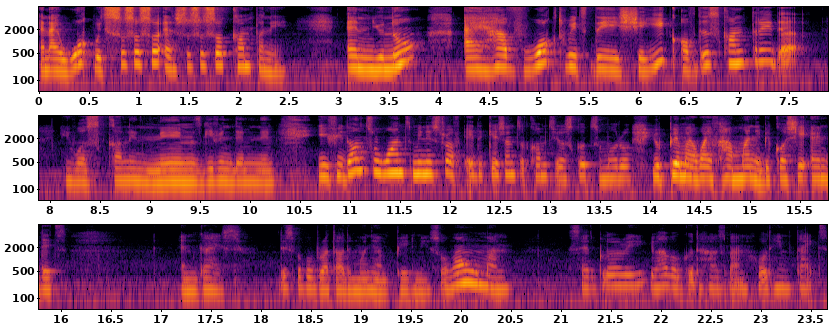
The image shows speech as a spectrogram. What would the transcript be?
And I work with so so so and so so so company. And you know, I have worked with the sheikh of this country. He was calling names, giving them names. If you don't want Minister of Education to come to your school tomorrow, you pay my wife her money because she earned it. And guys, these people brought out the money and paid me. So one woman said, Glory, you have a good husband. Hold him tight.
